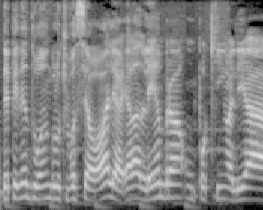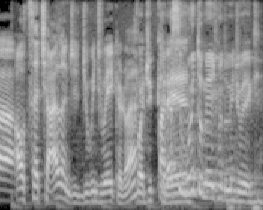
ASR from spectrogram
dependendo do ângulo que você olha, ela lembra um pouquinho ali a Outset Island de Wind Waker, não é? Pode crer. Parece muito mesmo do Wind Waker.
